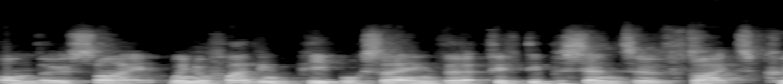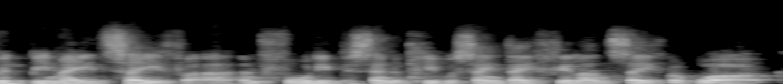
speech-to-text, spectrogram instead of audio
on those sites. When you're finding people saying that 50% of sites could be made safer and 40% of people saying they feel unsafe at work,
